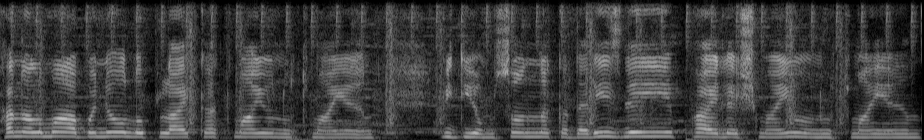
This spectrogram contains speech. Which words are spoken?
kanalıma abone olup like atmayı unutmayın. Videomu sonuna kadar izleyip paylaşmayı unutmayın.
